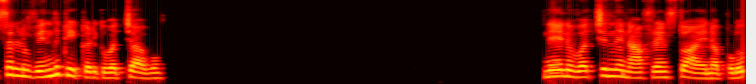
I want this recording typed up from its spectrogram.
అసలు నువ్వెందుకు ఇక్కడికి వచ్చావు? నేను వచ్చింది నా ఫ్రెండ్స్తో అయినప్పుడు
